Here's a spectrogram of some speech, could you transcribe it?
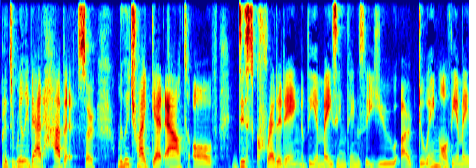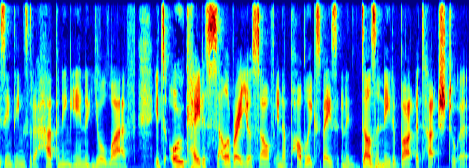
But it's a really bad habit. So really try get out of discrediting the amazing things that you are doing or the amazing things that are happening in your life. It's okay to celebrate yourself in a public space and it doesn't need a but attached to it.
